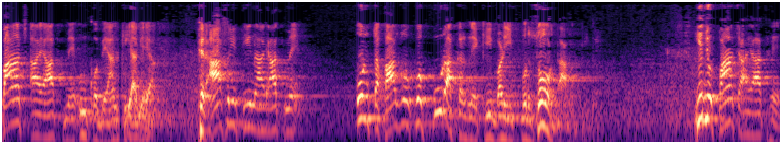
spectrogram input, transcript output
پانچ آیات میں ان کو بیان کیا گیا۔ پھر آخری تین آیات میں ان تقاضوں کو پورا کرنے کی بڑی پرزور دعوت دی۔ یہ جو پانچ آیات ہیں،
